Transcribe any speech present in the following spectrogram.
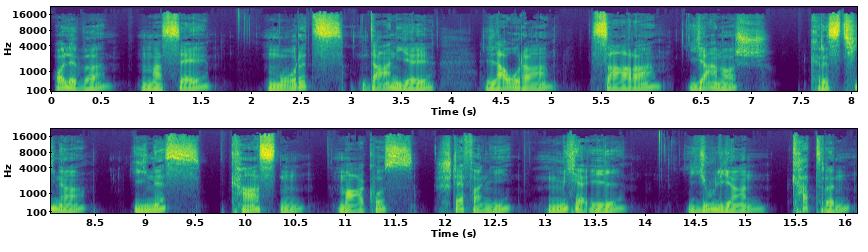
Oliver, Marcel, Moritz, Daniel, Laura, Sarah, Janosch, Christina, Ines, Carsten, Markus, Stefanie, Michael, Julian, Katrin,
